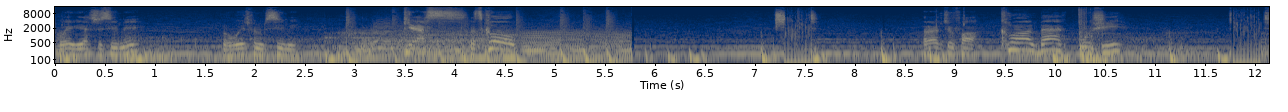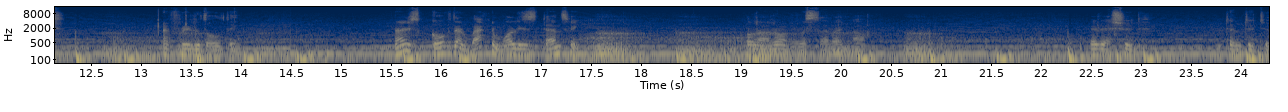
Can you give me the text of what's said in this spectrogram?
Wait, he has to see me? Or wait for him to see me? Yes! Let's go! Shit. Ran too far. Come on, back, Mooshie! Afraid of the whole thing. Can I just go over there and whack him while he's dancing? Hold on, I don't want to risk that right now. Maybe I should. I'm tempted to.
